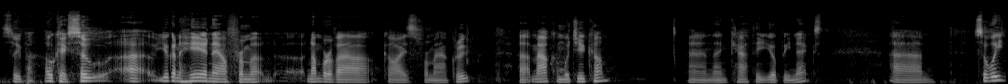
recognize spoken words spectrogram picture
Super. Okay, so uh, you're going to hear now from a, a, number of our guys from our group. Uh, Malcolm, would you come? And then Kathy, you'll be next. Um, so we,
